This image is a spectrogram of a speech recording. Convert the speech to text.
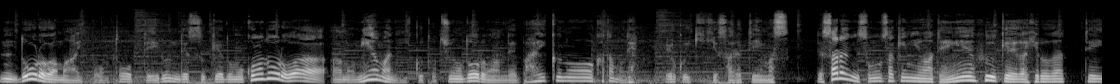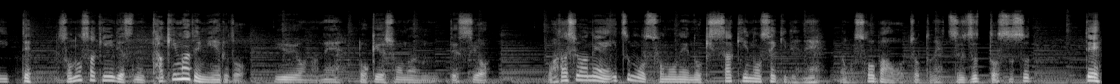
うん、道路がまあ一本通っているんですけども、この道路は、あの、宮山に行く途中の道路なんで、バイクの方もね、よく行き来されています。で、さらにその先には田園風景が広がっていて、その先にですね、滝まで見えるというようなね、ロケーションなんですよ。私はね、いつもそのね、軒先の席でね、そばをちょっとね、ずずっとすすって、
